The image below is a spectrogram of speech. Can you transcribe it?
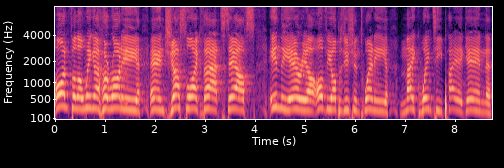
on for the winger Harodi. And just like that, Souths in the area of the opposition 20 make Wenty pay again.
